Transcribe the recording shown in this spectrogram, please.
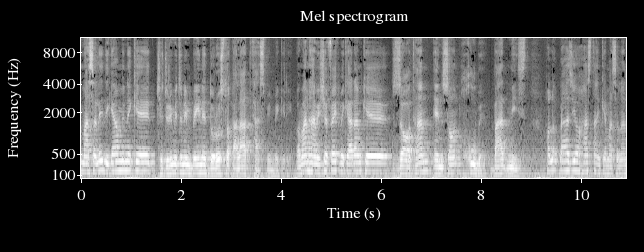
مسئله دیگه هم اینه که چجوری می‌تونیم بین درست و غلط تصمیم بگیریم. و من همیشه فکر می‌کردم که ذاتا انسان خوبه بد نیست. حالا بعضیا هستن که مثلا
